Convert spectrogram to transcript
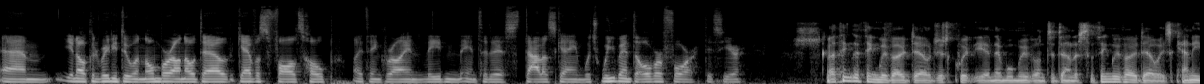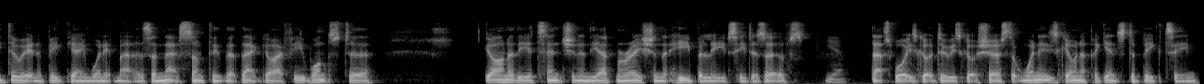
um, you know, could really do a number on Odell. Gave us false hope, I think, Ryan, leading into this Dallas game, which we went over for this year. I think the thing with Odell, just quickly, and then we'll move on to Dallas. The thing with Odell is, can he do it in a big game when it matters? And that's something that that guy, if he wants to garner the attention and the admiration that he believes he deserves, yeah, that's what he's got to do. He's got to show us that when he's going up against a big team,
